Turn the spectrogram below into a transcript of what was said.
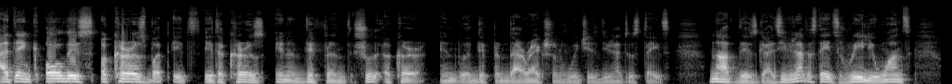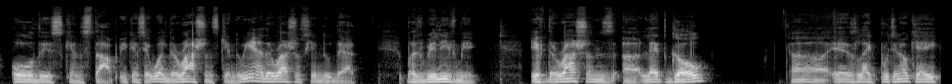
I think all this occurs, but it's it occurs in a different should occur in a different direction, which is the United States, not these guys. If the United States really wants, all this can stop. You can say, well, the Russians can do. Yeah, the Russians can do that, but believe me, if the Russians uh, let go, uh, it's like Putin. Okay,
